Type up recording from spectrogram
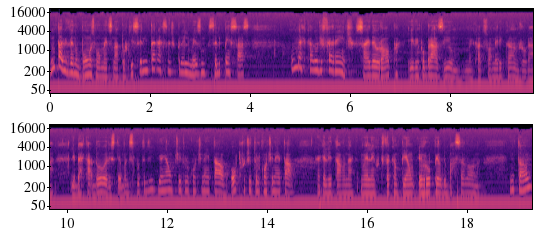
Não está vivendo bons momentos na Turquia, seria interessante para ele mesmo se ele pensasse um mercado diferente, sair da Europa e vir para o Brasil, mercado sul-americano, jogar Libertadores, ter uma disputa de ganhar um título continental, outro título continental, já que ele estava no elenco que foi campeão europeu do Barcelona. Então,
